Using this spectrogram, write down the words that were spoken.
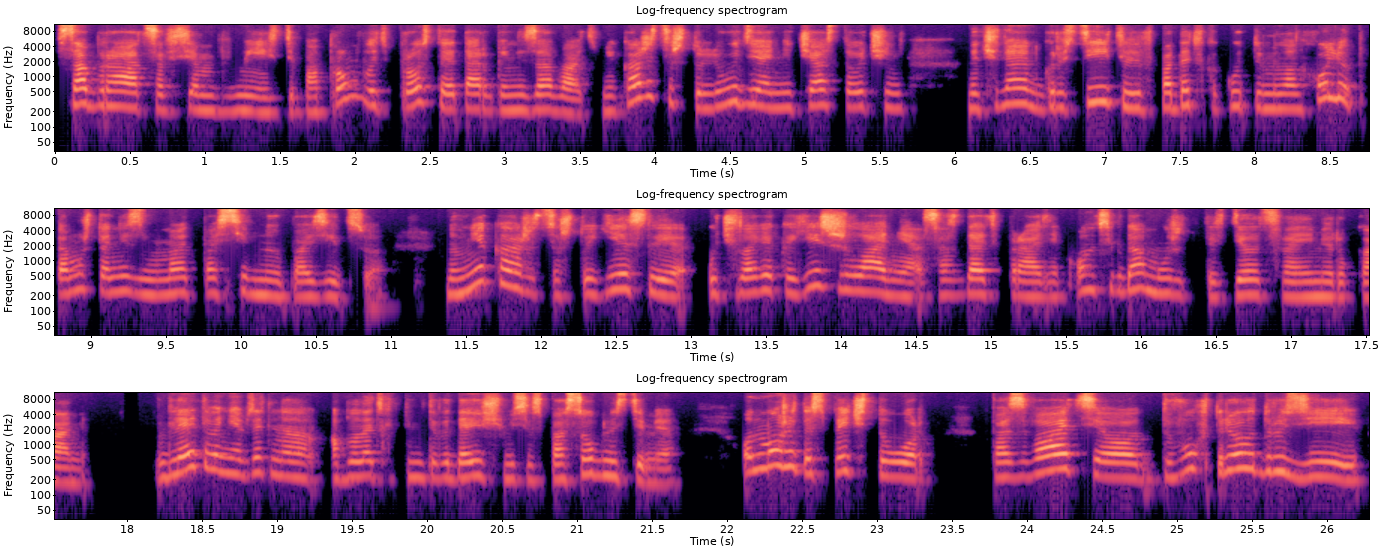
собраться всем вместе, попробовать просто это организовать. Мне кажется, что люди, они часто очень начинают грустить или впадать в какую-то меланхолию, потому что они занимают пассивную позицию. Но мне кажется, что если у человека есть желание создать праздник, он всегда может это сделать своими руками. Для этого не обязательно обладать какими-то выдающимися способностями. Он может испечь торт, позвать э, двух-трех друзей,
